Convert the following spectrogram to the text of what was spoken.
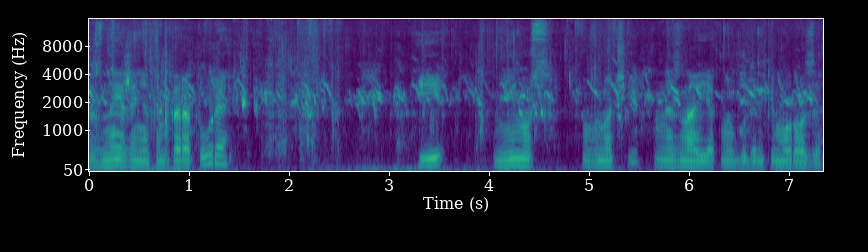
зниження температури і мінус вночі. Не знаю, як ми будемо ті морози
